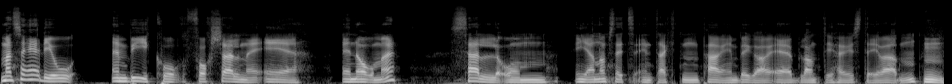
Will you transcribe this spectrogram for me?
Men så er det jo en by hvor forskjellene er enorme selv om gjennomsnittsinntekten per innbygger er blant de høyeste i verden, mm.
